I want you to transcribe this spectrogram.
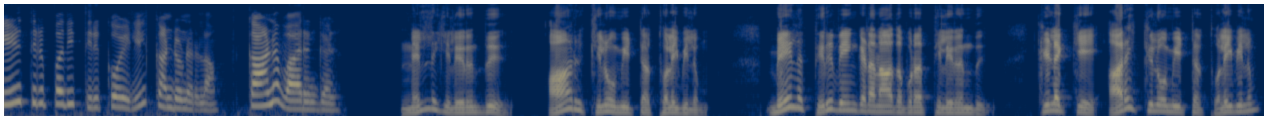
கீழ்த்திருப்பதி திருக்கோயிலில் கண்டுணரலாம். காண வாருங்கள். நெல்லையிலிருந்து ஆறு கிலோமீட்டர் தொலைவிலும் மேல திருவேங்கடநாதபுரத்திலிருந்து கிழக்கே அரை கிலோமீட்டர் தொலைவிலும்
